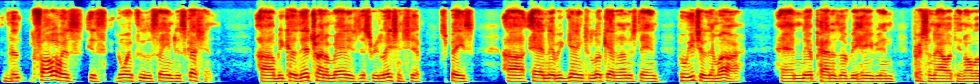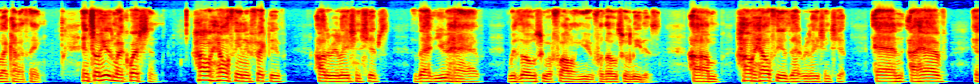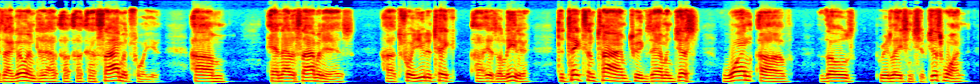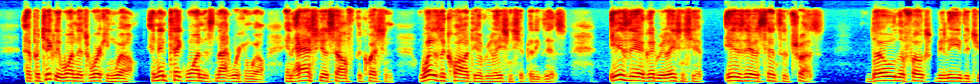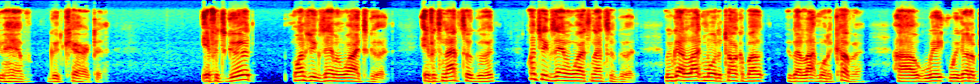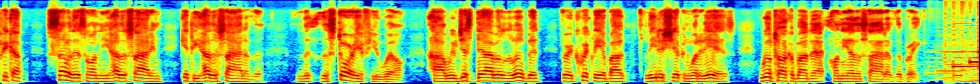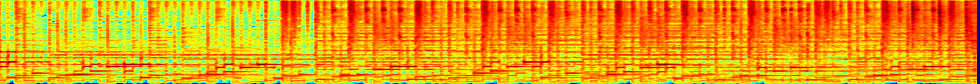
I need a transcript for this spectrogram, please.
the follower is, is going through the same discussion uh, because they're trying to manage this relationship space uh, and they're beginning to look at and understand who each of them are and their patterns of behavior and personality and all of that kind of thing. And so here's my question How healthy and effective are the relationships that you have with those who are following you, for those who are leaders? Um, how healthy is that relationship? And I have, as I go into a, a, an assignment for you, um, and that assignment is uh, for you to take, uh, as a leader, to take some time to examine just one of those relationships, just one, and particularly one that's working well. And then take one that's not working well and ask yourself the question what is the quality of relationship that exists? Is there a good relationship? Is there a sense of trust? Though the folks believe that you have good character. If it's good, why don't you examine why it's good? If it's not so good, why don't you examine why it's not so good? We've got a lot more to talk about. We've got a lot more to cover. Uh, we, we're going to pick up some of this on the other side and get the other side of the, the, the story, if you will. Uh, we've just delved a little bit very quickly about leadership and what it is. We'll talk about that on the other side of the break.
